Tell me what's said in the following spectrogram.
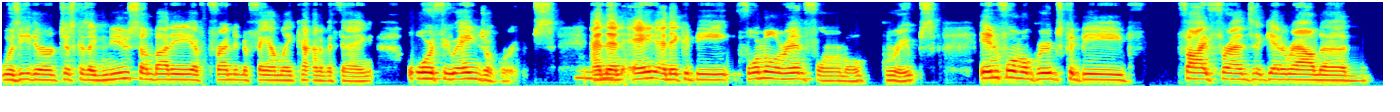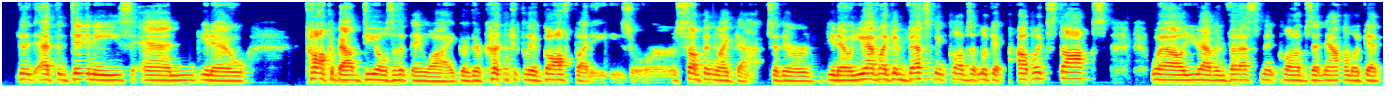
was either just because I knew somebody, a friend in a family, kind of a thing, or through angel groups. Mm-hmm. And then, and they could be formal or informal groups. Informal groups could be five friends that get around a, the, at the Denny's and, you know, talk about deals that they like or they're country golf buddies or something like that so they're you know you have like investment clubs that look at public stocks well you have investment clubs that now look at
